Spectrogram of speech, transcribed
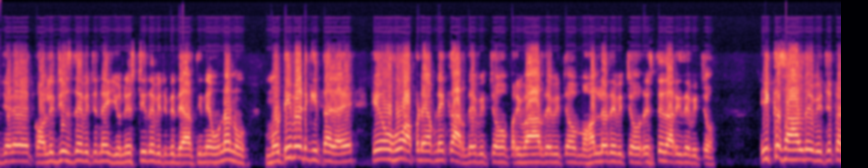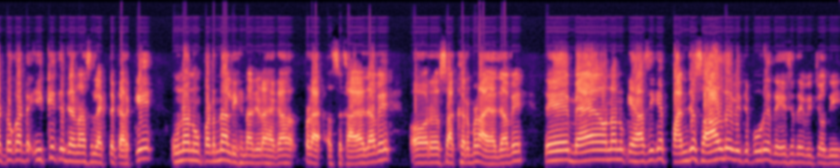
ਜਿਹੜੇ ਕਾਲਜਿਸ ਦੇ ਵਿੱਚ ਨੇ ਯੂਨੀਵਰਸਿਟੀ ਦੇ ਵਿੱਚ ਵਿਦਿਆਰਥੀ ਨੇ ਉਹਨਾਂ ਨੂੰ ਮੋਟੀਵੇਟ ਕੀਤਾ ਜਾਏ ਕਿ ਉਹ ਆਪਣੇ ਆਪਣੇ ਘਰ ਦੇ ਵਿੱਚੋਂ, ਪਰਿਵਾਰ ਦੇ ਵਿੱਚੋਂ, ਮੁਹੱਲੇ ਦੇ ਵਿੱਚੋਂ, ਰਿਸ਼ਤੇਦਾਰੀ ਦੇ ਵਿੱਚੋਂ ਇੱਕ ਸਾਲ ਦੇ ਵਿੱਚ ਘੱਟੋ ਘੱਟ ਇੱਕ ਇੱਕ ਜਣਾ ਸਿਲੈਕਟ ਕਰਕੇ ਉਹਨਾਂ ਨੂੰ ਪੜ੍ਹਨਾ ਲਿਖਣਾ ਜਿਹੜਾ ਹੈਗਾ ਪੜ੍ਹਾ, ਸਿਖਾਇਆ ਜਾਵੇ ਔਰ ਸਾਖਰ ਬਣਾਇਆ ਜਾਵੇ। ਤੇ ਮੈਂ ਉਹਨਾਂ ਨੂੰ ਕਿਹਾ ਸੀ ਕਿ 5 ਸਾਲ ਦੇ ਵਿੱਚ ਪੂਰੇ ਦੇਸ਼ ਦੇ ਵਿੱਚ ਉਹਦੀ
